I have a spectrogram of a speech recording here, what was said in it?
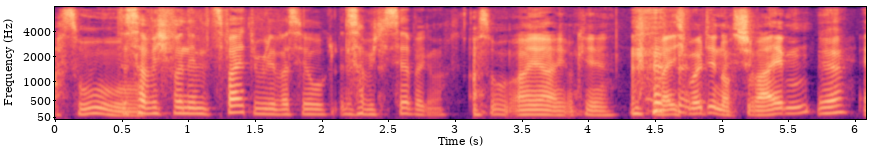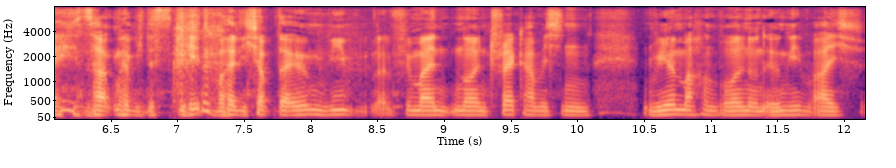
Ach so. Das habe ich von dem zweiten Reel, was wir hoch... Das habe ich nicht selber gemacht. Ach so, ah ja, okay. Weil ich wollte dir noch schreiben, Ja? ey, sag mal, wie das geht, weil ich habe da irgendwie, für meinen neuen Track habe ich ein Reel machen wollen und irgendwie war ich,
